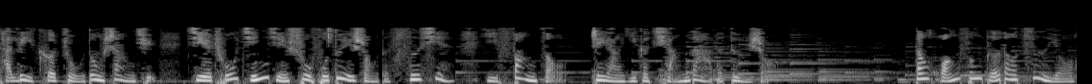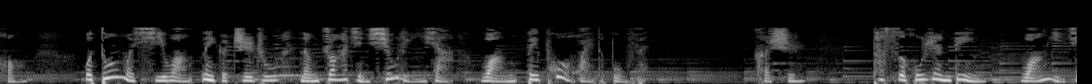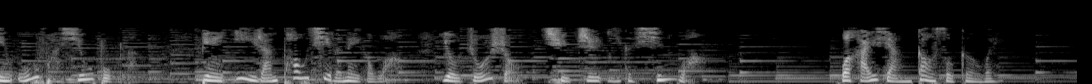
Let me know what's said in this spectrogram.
他立刻主动上去解除紧紧束缚对手的丝线，以放走。这样一个强大的对手，当黄蜂得到自由后，我多么希望那个蜘蛛能抓紧修理一下网被破坏的部分。可是，他似乎认定网已经无法修补了，便毅然抛弃了那个网，又着手去织一个新网。我还想告诉各位，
